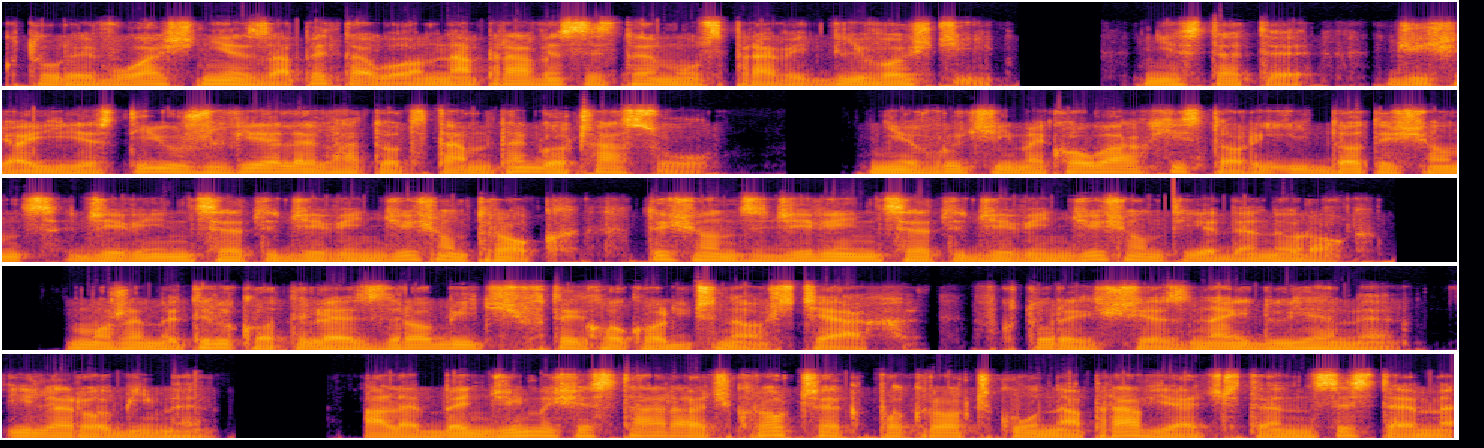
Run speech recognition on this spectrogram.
który właśnie zapytał o naprawę systemu sprawiedliwości. Niestety, dzisiaj jest już wiele lat od tamtego czasu. Nie wrócimy koła historii do 1990 rok, 1991 rok. Możemy tylko tyle zrobić w tych okolicznościach, w których się znajdujemy, ile robimy. Ale będziemy się starać kroczek po kroczku naprawiać ten system,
